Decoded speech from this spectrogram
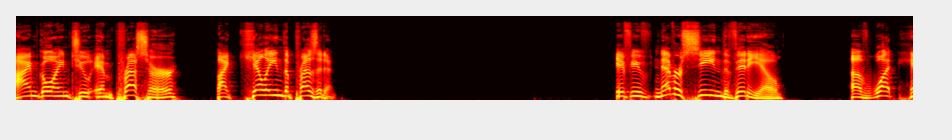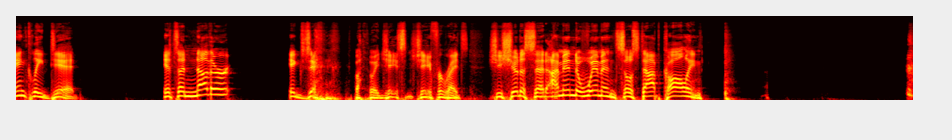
I'm going to impress her by killing the president. If you've never seen the video of what Hinckley did, it's another example. By the way, Jason Schaefer writes, she should have said, I'm into women, so stop calling.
